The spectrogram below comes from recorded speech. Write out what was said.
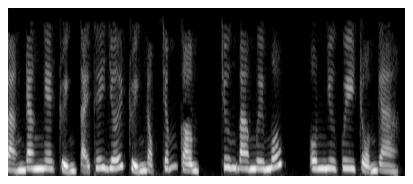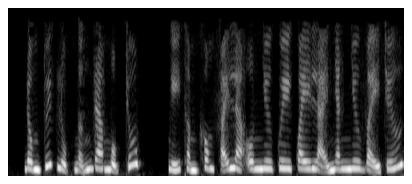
bạn đang nghe truyện tại thế giới truyện đọc.com, chương 31, ôn như quy trộn gà, đồng tuyết lục ngẩn ra một chút, nghĩ thầm không phải là ôn như quy quay lại nhanh như vậy chứ,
